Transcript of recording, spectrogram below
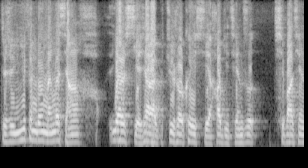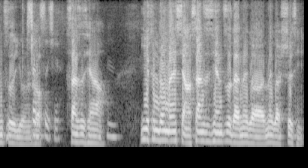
就是一分钟能够想好，要是写下来，据说可以写好几千字，七八千字，有人说。三四千，三四千啊，嗯。一分钟能想三四千字的那个那个事情，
